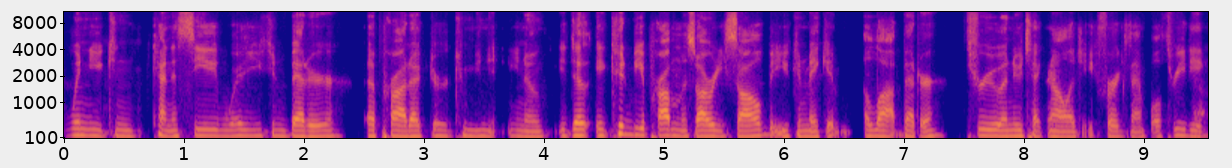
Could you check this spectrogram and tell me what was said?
when you can kind of see where you can better a product or community you know it does it could be a problem that's already solved but you can make it a lot better through a new technology for example 3d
